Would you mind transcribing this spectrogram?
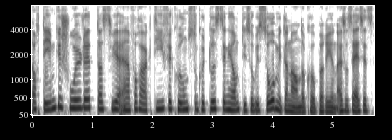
auch dem geschuldet, dass wir einfach eine aktive Kunst- und Kulturszene haben, die sowieso miteinander kooperieren. Also sei es jetzt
